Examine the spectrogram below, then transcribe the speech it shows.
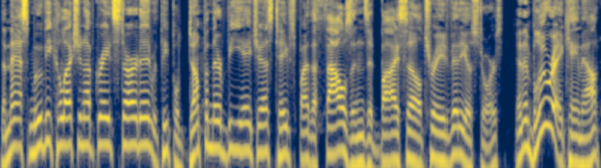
the mass movie collection upgrade started, with people dumping their VHS tapes by the thousands at buy, sell, trade video stores. And then Blu ray came out.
